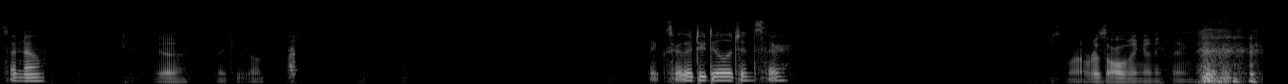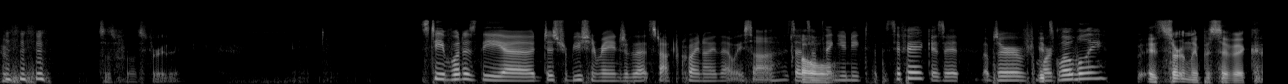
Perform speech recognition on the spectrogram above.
So no. Yeah, thank you though. Thanks for the due diligence there. It's not resolving anything. it's just frustrating. Steve, what is the uh, distribution range of that stalked crinoid that we saw? Is that Oh. something unique to the Pacific? Is it observed more It's- globally? It's certainly Pacific.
